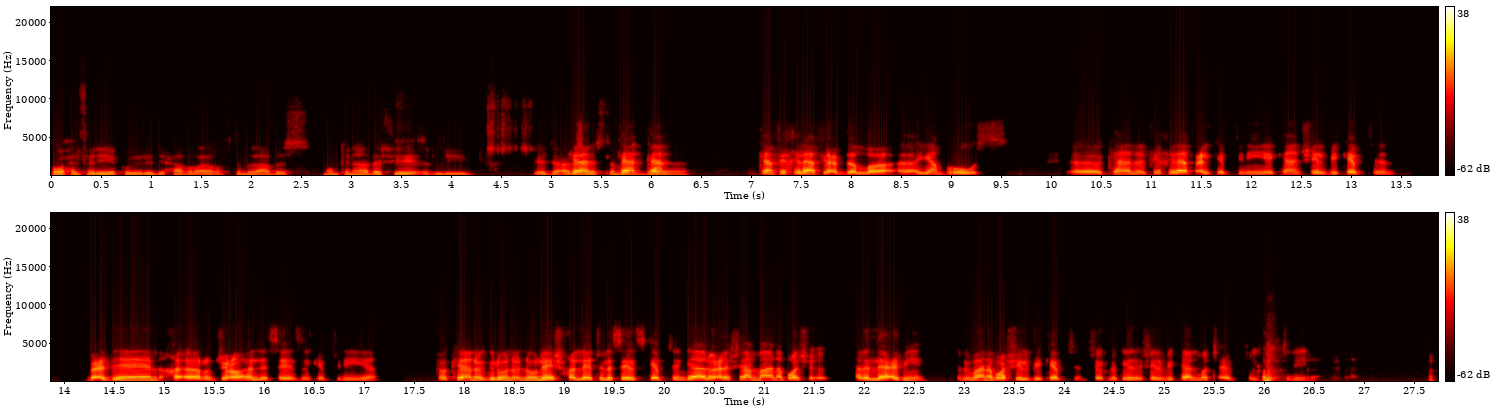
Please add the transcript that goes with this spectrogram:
روح الفريق ويريد يحافظ على غرفة الملابس. ممكن هذا الشيء اللي يجعل كان يستمر كان كان كان في خلاف يا عبد الله آه، أيام بروس. آه، كان في خلاف على الكابتنية. كان شيلفي كابتن. بعدين خ- رجعوها لسيلز الكابتنية. فكانوا يقولون إنه نعم. ليش خليته لسيلز كابتن؟ قالوا علشان ما نبغى ش... هذا اللاعبين. إنه ما نبغى شيلفي كابتن شكله كده شيلفي كان متعب في الكابتنية.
